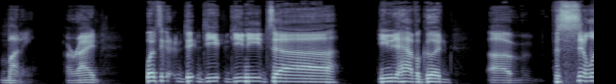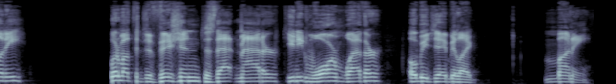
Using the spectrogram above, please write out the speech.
money. All right. What's it, do, do, you, do you need to, uh, do you need to have a good uh, facility? What about the division? Does that matter? Do you need warm weather? OBJ be like, money.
